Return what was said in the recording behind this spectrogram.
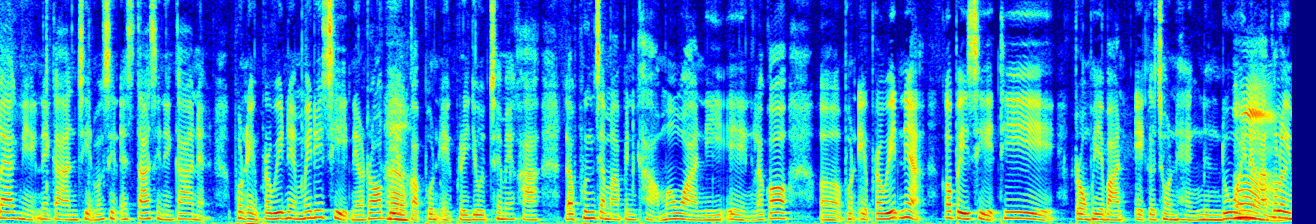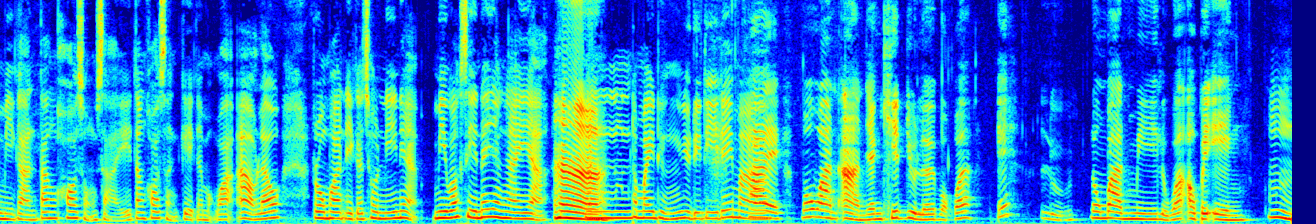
แรกๆเนี่ยในการฉีดวัคซีนแอสตราเซเนกาเนี่ยพลเอกประวิตรเนี่ยไม่ได้ฉีดในรอบเดียวกับพลเอกประยุทธ์ใช่ไหมคะ แล้วเพิ่งจะมาเป็นข่าวเมื่อวานนี้เอง แล้วก็เอ่อพลเอกประวิตยเนี่ยก็ไปฉีดที่โรงพยาบาลเอกชนแห่งหนึ่งด้วยนะคะอืมก็เลยมีการตั้งข้อสงสัยตั้งข้อสังเกตกันบอกว่าอ้าวแล้วโรงพยาบาลเอกชนนี้เนี่ยมีวัคซีนได้ยังไงอะอ่ามันทำไมถึงอยู่ดีๆได้มาใช่เมื่อวานอ่านยังคิดอยู่เลยบอกว่า เอ๊ะ หรือโรงพยาบาลมีหรือว่าเอาไปเอง อืม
